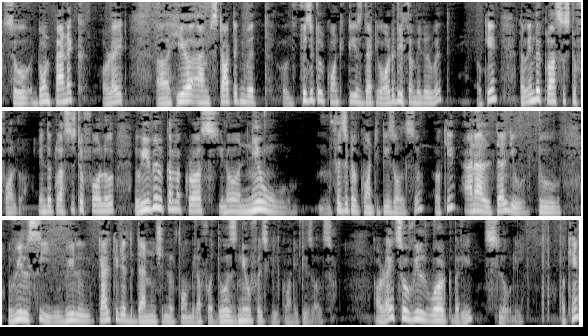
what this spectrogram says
So don't panic all right? Uh, here i'm starting with physical quantities that you're already familiar with okay? Now in the classes to follow in the classes to follow we will come across you know new physical quantities also okay? And i'll tell you to we'll see we'll calculate the dimensional formula for those new physical quantities also. All right? So we'll work very slowly okay?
